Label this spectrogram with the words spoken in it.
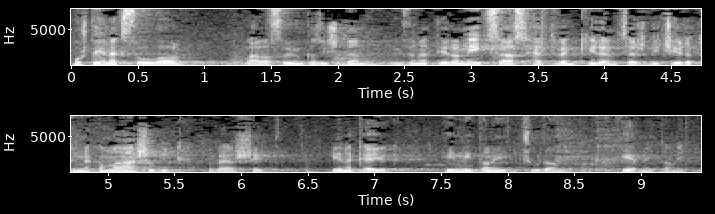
Most ének szóval válaszoljunk az Isten üzenetére. A 479-es dicséretünknek a második versét énekeljük. Hinni taníts, Uram, kérni tanít.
